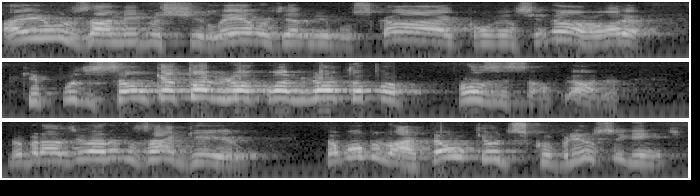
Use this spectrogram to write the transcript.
Aí os amigos chilenos vieram me buscar e convenci, não, olha, que posição, que é a tua melhor, qual a melhor tua posição? Falei, olha, no Brasil era um zagueiro. Então vamos lá. Então o que eu descobri é o seguinte,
